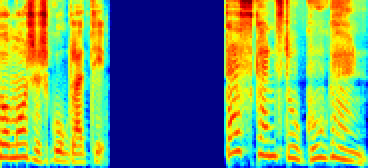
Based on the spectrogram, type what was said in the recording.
To možeš googlati. Das kannst du googeln.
